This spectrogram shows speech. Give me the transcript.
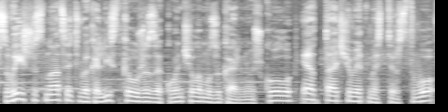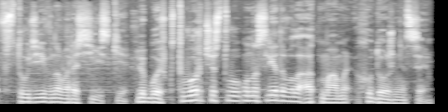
В свои 16 вокалистка уже закончила музыкальную школу и оттачивает мастерство в студии в Новороссийске. Любовь к творчеству унаследовала от мамы художницы.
